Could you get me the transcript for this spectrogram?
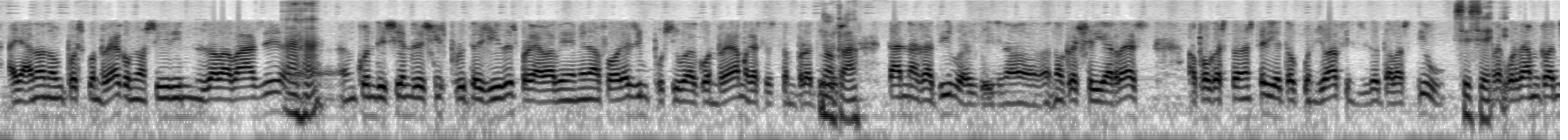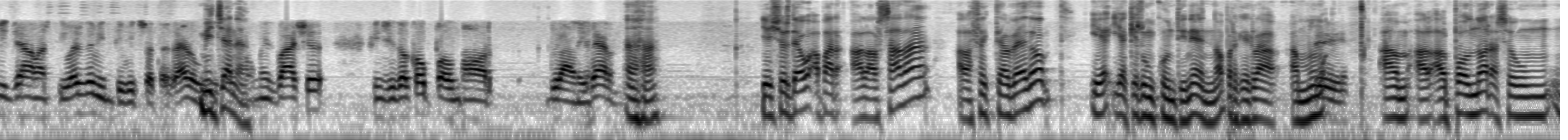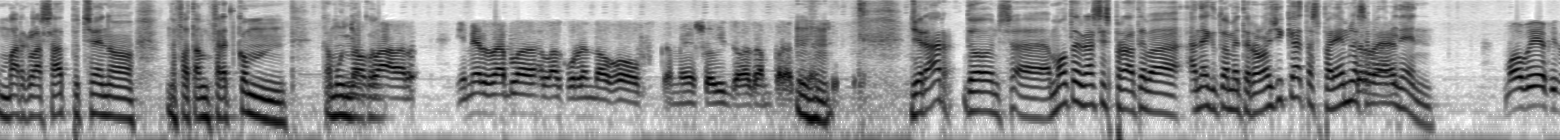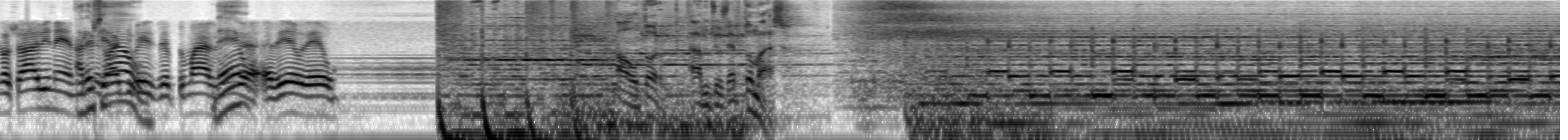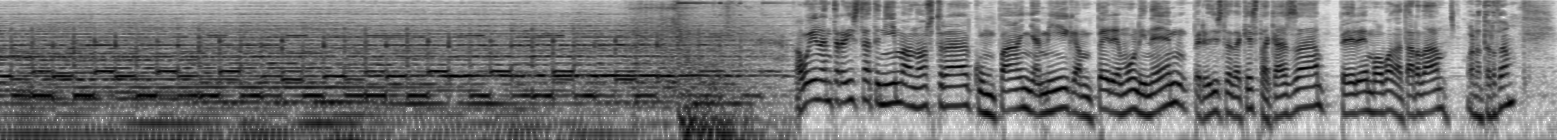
allà no, no en pots conrear, com no sigui dins de la base, uh Ahà. en condicions així protegides, perquè evidentment a fora és impossible de conrear amb aquestes temperatures No, clar. tan negatives, vull dir, no, no creixeria res. A poca estona estaria tot congelat, fins i tot a l'estiu. Sí, sí. Recordem que la mitjana a l'estiu és de 28 sota 0. Mitjana. Molt més baixa, fins i tot que pel nord durant l'hivern. Uh -huh. I això es deu, a part, a l'alçada, a l'efecte albedo, i, i que és un continent, no? Perquè, clar, amb un, Sí. Al, al Pol Nord, a ser un, un mar glaçat, potser no, no fa tan fred com, com un No, lloc on... clar, i més rap la, la corrent del golf, també suavitza la temperatura. Mm -hmm. sí. Gerard, doncs eh, moltes gràcies per la teva anècdota meteorològica. T'esperem la De setmana res. vinent. Molt bé, fins la setmana vinent. Adéu-siau. Que. Adéu. Adéu, adéu. El torn amb Josep Tomàs. En entrevista tenim el nostre company, amic, en Pere Moliner, periodista d'aquesta casa. Pere, molt bona tarda. Bona tarda.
